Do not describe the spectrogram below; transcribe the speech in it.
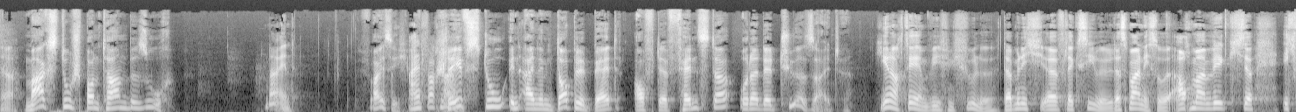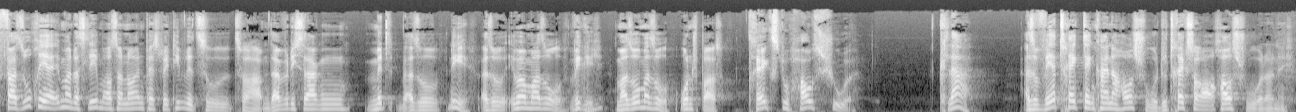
Ja. Magst du spontan Besuch? Nein. Weiß ich. Einfach nein. Schläfst du in einem Doppelbett auf der Fenster- oder der Türseite? Je nachdem, wie ich mich fühle. Da bin ich äh, flexibel. Das meine ich so. Auch mal wirklich, so- ich versuche ja immer das Leben aus einer neuen Perspektive zu, zu haben. Da würde ich sagen, mit, also, nee, also immer mal so. Wirklich. Mal so, mal so. Ohne Spaß. Trägst du Hausschuhe? Klar. Also wer trägt denn keine Hausschuhe? Du trägst doch auch Hausschuhe, oder nicht?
